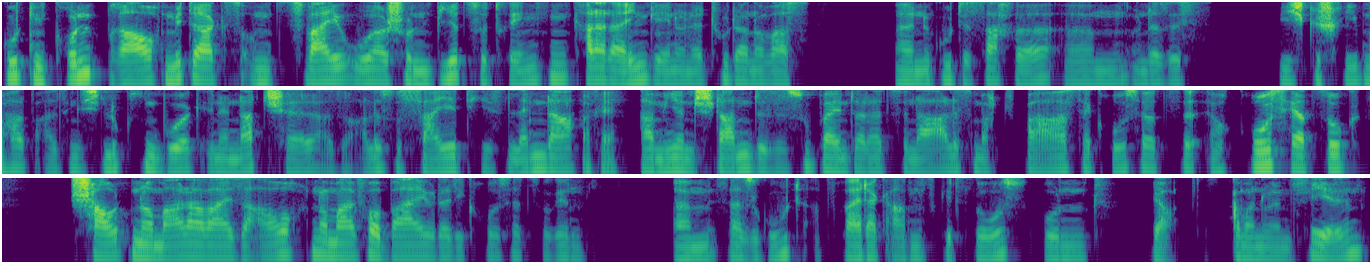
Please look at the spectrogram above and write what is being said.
guten Grund braucht, mittags um 2 Uhr schon ein Bier zu trinken, kann er da hingehen und er tut da noch was, äh, eine gute Sache. Ähm, und das ist wie ich geschrieben habe, eigentlich Luxemburg in a nutshell. Also alle Societies, Länder okay. haben hier einen Stand. Es ist super international, es macht Spaß. Der Großherzog, äh, Großherzog schaut normalerweise auch normal vorbei oder die Großherzogin. Ähm, ist also gut. Ab Freitagabends geht's los und ja, das kann man nur empfehlen.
